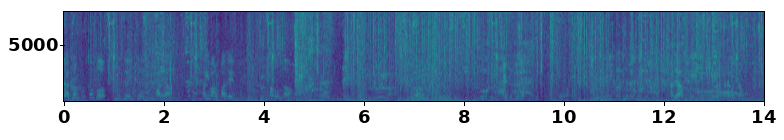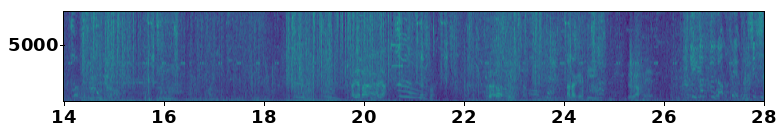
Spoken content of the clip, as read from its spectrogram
야 점프 점프 2층 2층 2층 다리야 자기 방을 빠짐 디바도 온다. 자리야. 자리야 어쩜. 자리야 봐. 자리야. 나이스 컷. 하나 개피 여기 앞에 이것도 너프의 도시지.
